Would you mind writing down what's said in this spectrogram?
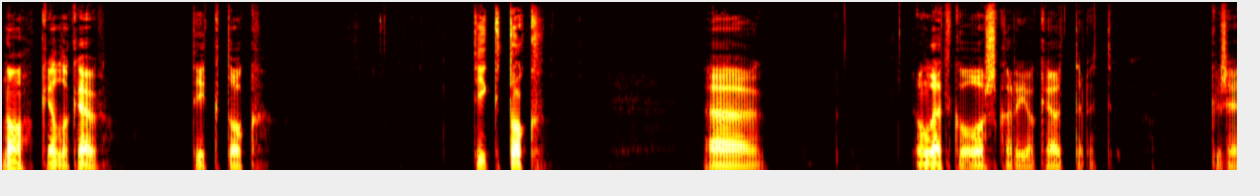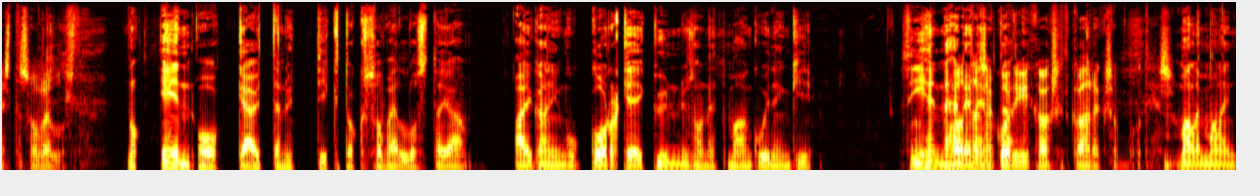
No, kello käy. TikTok. TikTok. Öö, oletko Oskari jo käyttänyt kyseistä sovellusta? No en ole käyttänyt TikTok-sovellusta ja aika niin kuin korkea kynnys on, että mä oon kuitenkin siihen nähden, että kuitenkin 28-vuotias. mä olen, mä olen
